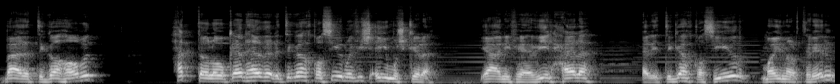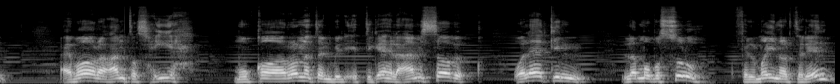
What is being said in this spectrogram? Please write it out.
بعد اتجاه هابط. حتى لو كان هذا الاتجاه قصير مفيش أي مشكلة. يعني في هذه الحالة الاتجاه قصير minor trend عبارة عن تصحيح مقارنة بالاتجاه العام السابق. ولكن لما بصله في ال minor trend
